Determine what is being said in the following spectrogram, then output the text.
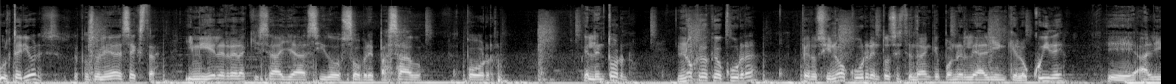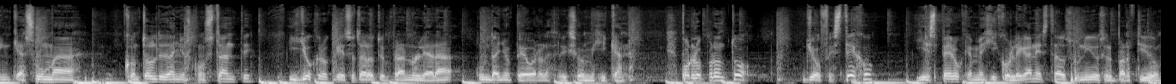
ulteriores, responsabilidades extra. Y Miguel Herrera quizá haya sido sobrepasado por el entorno. No creo que ocurra, pero si no ocurre, entonces tendrán que ponerle a alguien que lo cuide, eh, alguien que asuma control de daños constante, y yo creo que eso tarde o temprano le hará un daño peor a la selección mexicana. Por lo pronto, yo festejo y espero que México le gane a Estados Unidos el partido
